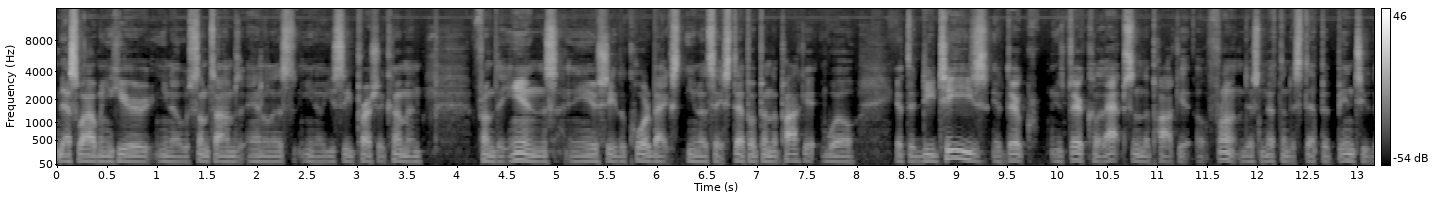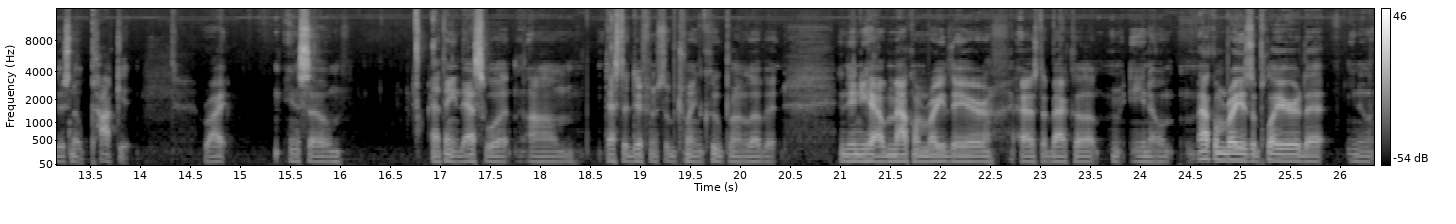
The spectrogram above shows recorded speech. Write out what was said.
that's why when you hear you know sometimes analysts you know you see pressure coming from the ends and you see the quarterbacks you know say step up in the pocket well if the DTs if they're if they're collapsing the pocket up front there's nothing to step up into there's no pocket right and so I think that's what um, that's the difference between Cooper and Lovett. And then you have Malcolm Ray there as the backup. You know, Malcolm Ray is a player that you know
